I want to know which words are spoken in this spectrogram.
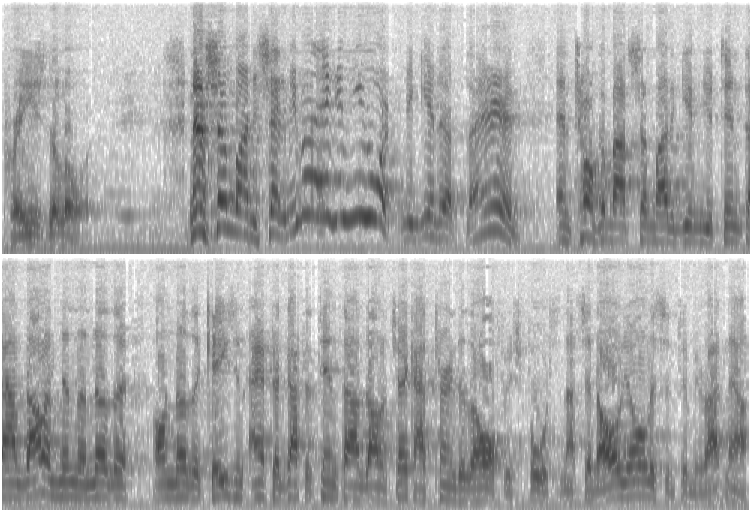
Praise the Lord. Now somebody said to me, well, you ought to get up there and, and talk about somebody giving you $10,000 and then another, on another occasion, after I got the $10,000 check, I turned to the office force and I said, all y'all listen to me right now.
